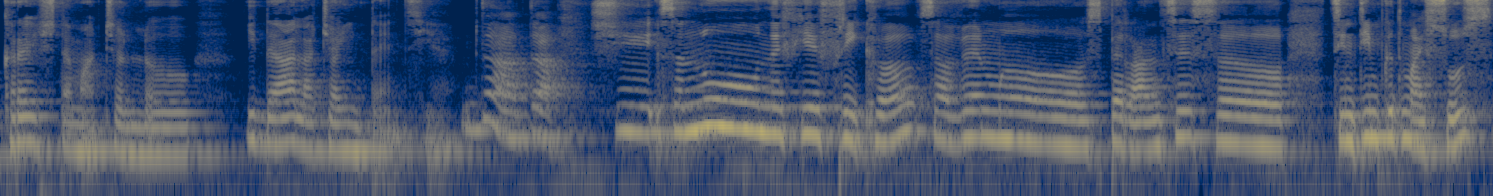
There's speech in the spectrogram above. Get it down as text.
creștem acel uh, ideal, acea intenție. Da, da. Și să nu ne fie frică, să avem uh, speranțe, să țintim cât mai sus,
